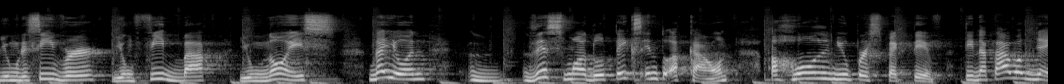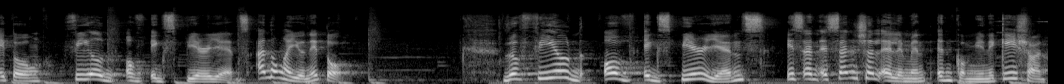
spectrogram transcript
yung receiver, yung feedback, yung noise, ngayon, this model takes into account a whole new perspective Tinatawag niya itong field of experience. Ano ngayon ito? The field of experience is an essential element in communication.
